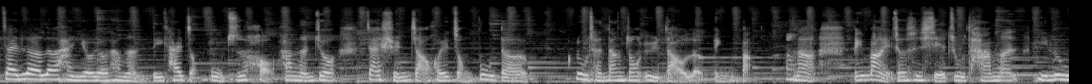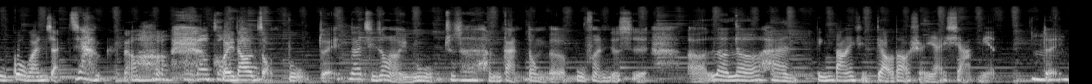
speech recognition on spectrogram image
在乐乐和悠悠他们离开总部之后，他们就在寻找回总部的路程当中遇到了冰棒。那冰棒也就是协助他们一路过关斩将，然后回到总部。对，那其中有一幕就是很感动的部分，就是呃，乐乐和冰棒一起掉到悬崖下面。对，嗯、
